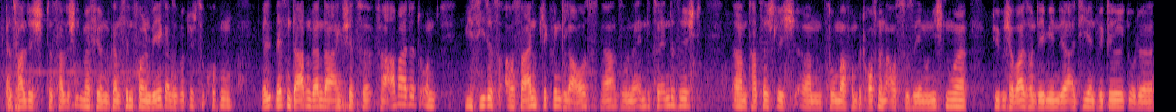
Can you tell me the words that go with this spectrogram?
Das also, halte ich, das halte ich immer für einen ganz sinnvollen Weg. Also wirklich zu gucken, wessen Daten werden da eigentlich jetzt ver verarbeitet und wie sieht es aus seinem Blickwinkel aus? Ja, so eine Ende-zu-Ende-Sicht ähm, tatsächlich ähm, so mal vom Betroffenen auszusehen und nicht nur typischerweise von demjenigen, der IT entwickelt oder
